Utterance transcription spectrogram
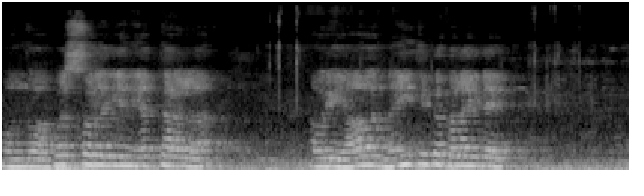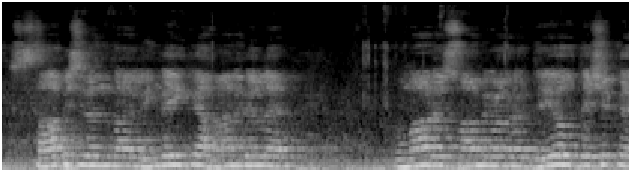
ಒಂದು ಅಪಸ್ವರ ಏನು ಎತ್ತಾರಲ್ಲ ಅವರಿಗೆ ಯಾವ ನೈತಿಕ ಬಲ ಇದೆ? ಸ್ಥಾಪಿಸಿದಂಥ ಲಿಂಗೈಕ್ಯ ಹಾನಗಲ್ಲ ಕುಮಾರಸ್ವಾಮಿಗಳವರ ದೇಯೋದ್ದೇಶಕ್ಕೆ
